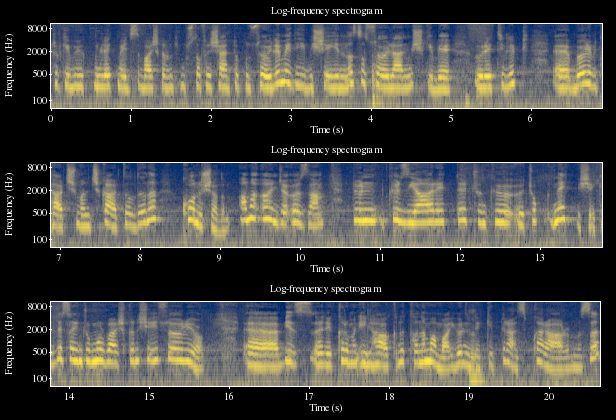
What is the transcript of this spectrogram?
Türkiye Büyük Millet Meclisi Başkanı Mustafa Şentop'un söylemediği bir şeyin nasıl söylenmiş gibi üretilip e, böyle bir tartışmanın çıkartıldığını konuşalım. Ama önce Özlem dünkü ziyarette çünkü e, çok net bir şekilde Sayın Cumhurbaşkanı şeyi söylüyor. E, biz hani Kırım'ın ilhakını tanımama yönündeki prensip kararımızı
